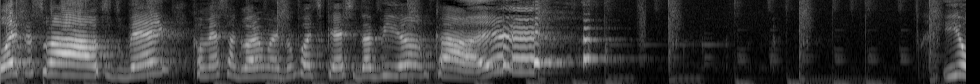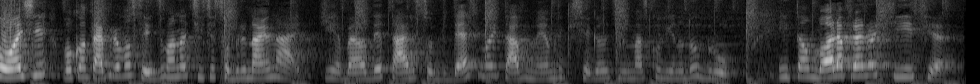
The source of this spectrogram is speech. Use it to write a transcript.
Oi, pessoal, tudo bem? Começa agora mais um podcast da Bianca. E hoje vou contar para vocês uma notícia sobre o Nayunari, que revela detalhes sobre o 18º membro que chega no time masculino do grupo. Então, bora para a notícia.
